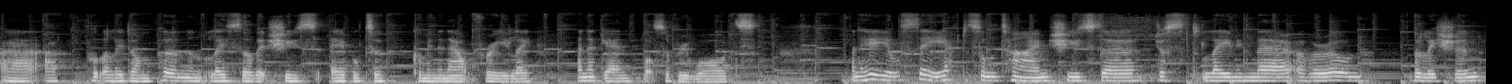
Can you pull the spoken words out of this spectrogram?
uh, I've put the lid on permanently so that she's able to come in and out freely. And again, lots of rewards. And here you'll see after some time she's uh, just laying in there of her own volition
